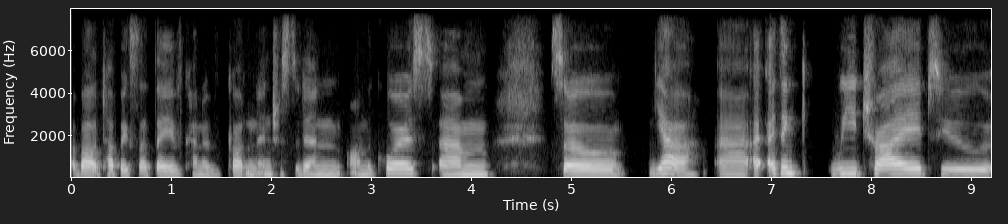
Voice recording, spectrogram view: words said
about topics that they've kind of gotten interested in on the course. Um, so yeah, uh, I, I, think we try to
